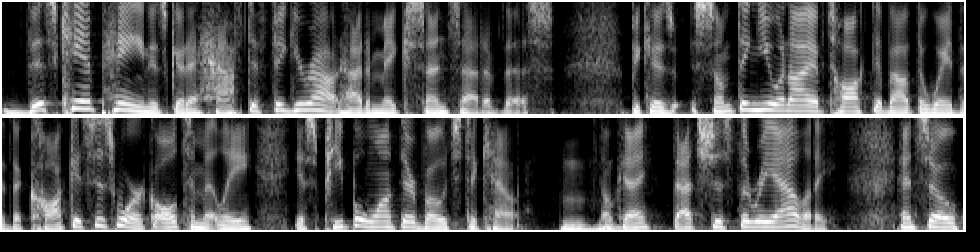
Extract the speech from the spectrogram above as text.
This campaign is going to have to figure out how to make sense out of this because something you and I have talked about the way that the caucuses work ultimately is people want their votes to count. Mm-hmm. Okay? That's just the reality. And so,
